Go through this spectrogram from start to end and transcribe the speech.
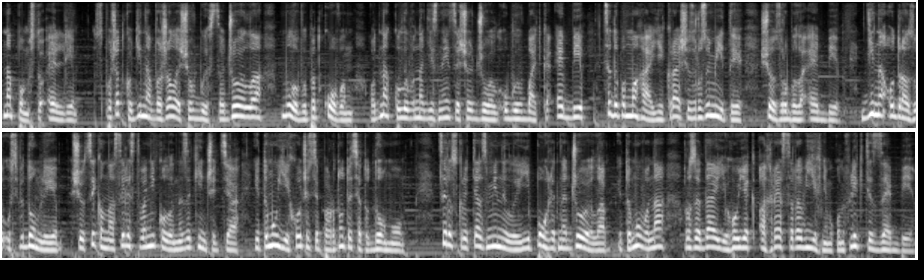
на помсту Еллі. Спочатку Діна вважала, що вбивство Джоела було випадковим, однак, коли вона дізнається, що Джоел убив батька Еббі, це допомагає їй краще зрозуміти, що зробила Еббі. Діна одразу усвідомлює, що цикл насильства ніколи не закінчиться, і тому їй хочеться повернутися додому. Це розкриття змінило її погляд на Джоела, і тому вона розглядає його як агресора в їхньому конфлікті з Еббі.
